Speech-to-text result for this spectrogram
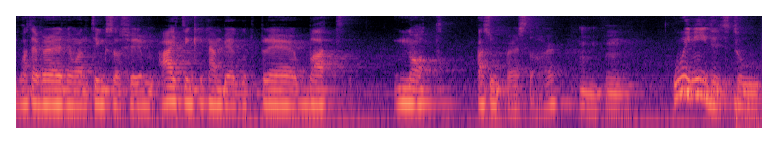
whatever anyone thinks of him, I think he can be a good player, but not a superstar mm. Mm. we needed two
